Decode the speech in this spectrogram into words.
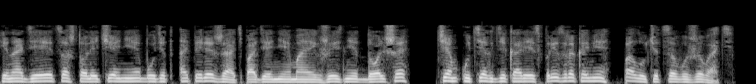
и надеяться, что лечение будет опережать падение моих жизней дольше, чем у тех дикарей с призраками получится выживать.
